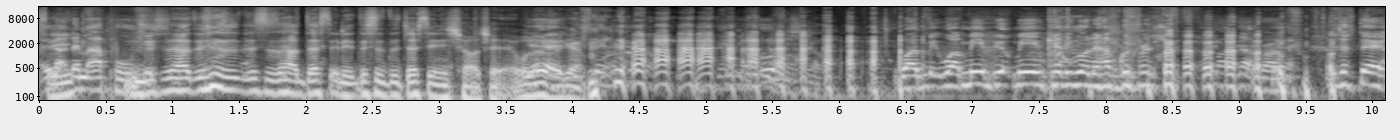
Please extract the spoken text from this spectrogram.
I like them apples. This is how this is this is how destiny. This is the Destiny's Child shit all over again. you stay in the corner. Well, me, well, me and me and Kelly want to have good friendship. I like that, bro. I'm just there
